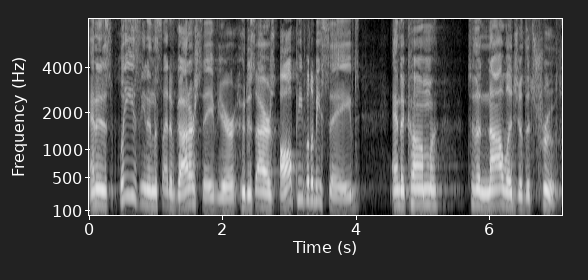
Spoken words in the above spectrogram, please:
and it is pleasing in the sight of God our Savior, who desires all people to be saved and to come to the knowledge of the truth.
